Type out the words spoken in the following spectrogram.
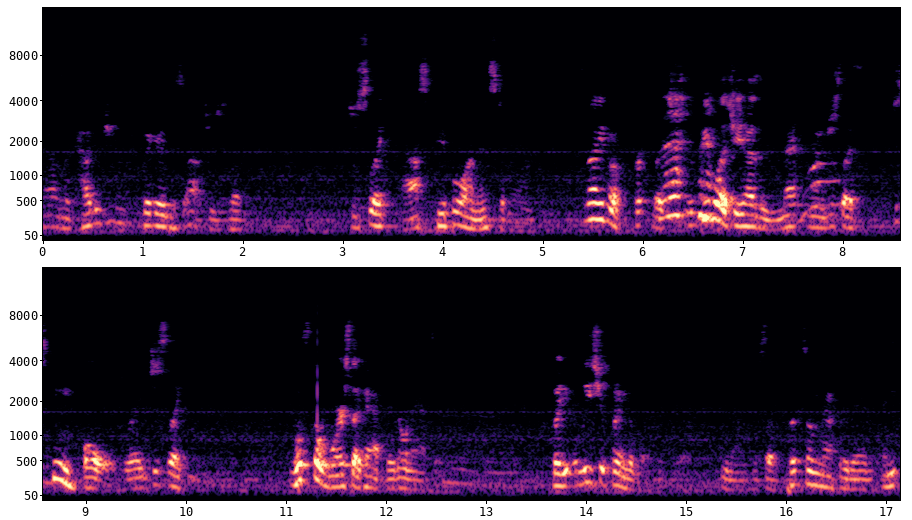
And I was like, How did you figure this out? She's just like, just like ask people on Instagram. It's not even a per- like the people that she hasn't met. You know, just like just being bold, right? Just like, what's the worst that can happen? They don't answer, but at least you're putting the work into it. You know, just like put some effort in, and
